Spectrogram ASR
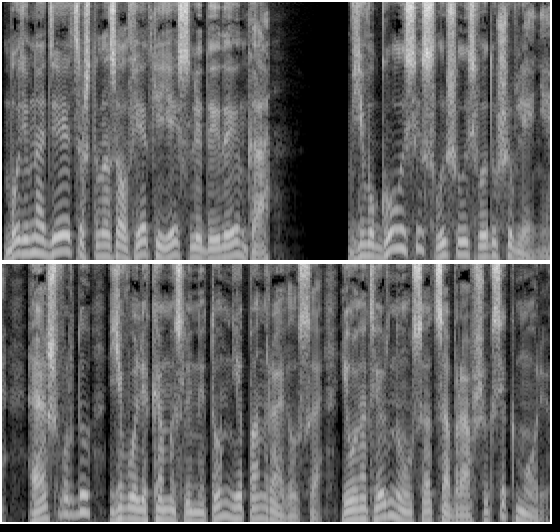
Будем надеяться, что на салфетке есть следы ДНК». В его голосе слышалось воодушевление. Эшфорду его легкомысленный тон не понравился, и он отвернулся от собравшихся к морю.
